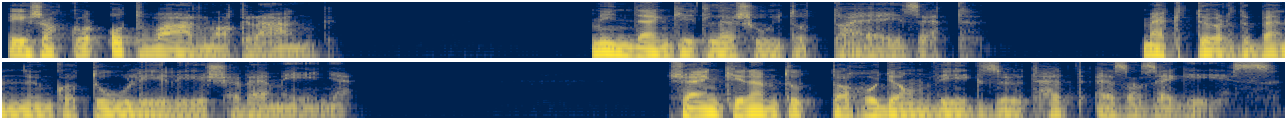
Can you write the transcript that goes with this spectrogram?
És akkor ott várnak ránk. Mindenkit lesújtott a helyzet. Megtört bennünk a túlélés reménye. Senki nem tudta, hogyan végződhet ez az egész.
